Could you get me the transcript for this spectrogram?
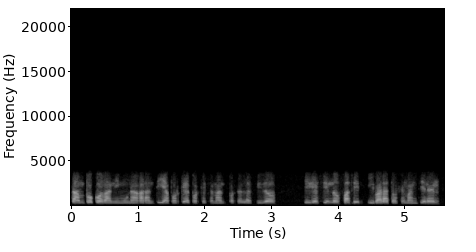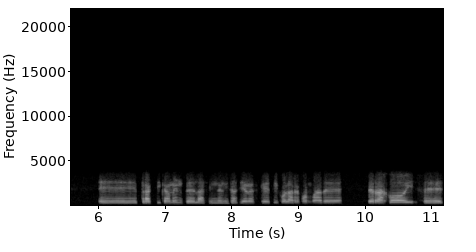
tampoco da ninguna garantía. ¿Por qué? Porque, se man, porque el despido sigue siendo fácil y barato. Se mantienen eh, prácticamente las indemnizaciones que fijó la reforma de, de Rajoy, se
